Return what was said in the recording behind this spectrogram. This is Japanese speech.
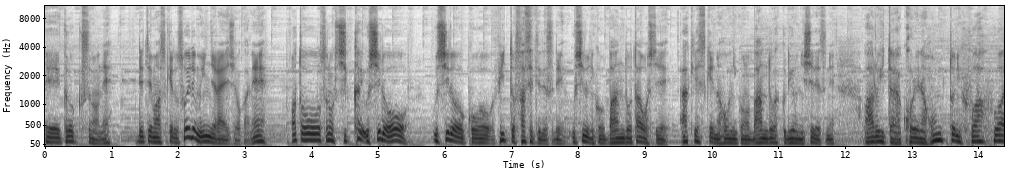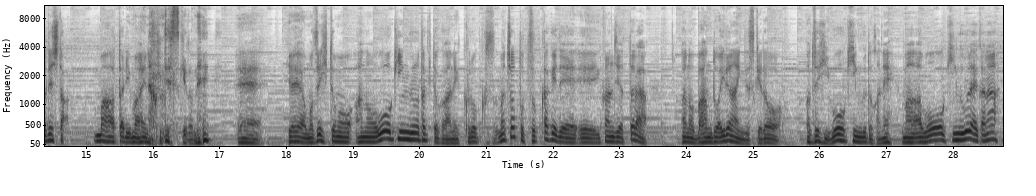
えークロックスのね出てますけどそれでもいいんじゃないでしょうかね。あとそのしっかり後ろを後ろをこうフィットさせてですね後ろにこうバンドを倒してアキレス腱の方にこのバンドが来るようにしてですね歩いたらこれね本当にふわふわでした。まあ当たり前なんですけどね。ええ。いやいやもうぜひともあのウォーキングの時とかはねクロックス、まあ、ちょっと突っかけで、えーいう感じやったらあのバンドはいらないんですけど、まあ、ぜひウォーキングとかねまあウォーキングぐらいかな、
